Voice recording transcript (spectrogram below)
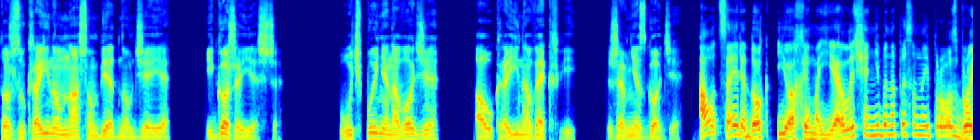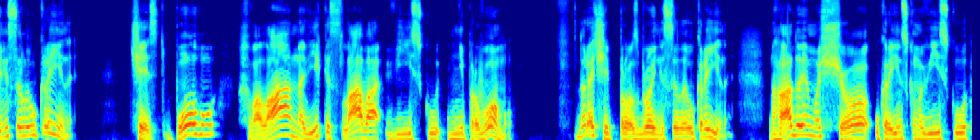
Toż z Ukrainą naszą biedną dzieje i gorzej jeszcze. Łódź płynie na wodzie, a Ukraina we krwi, że w niezgodzie. А оцей рядок Йоахима Єрлича ніби написаний про Збройні Сили України. Честь Богу, хвала, навіки слава війську Дніпровому. До речі, про Збройні Сили України. Нагадуємо, що українському війську,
